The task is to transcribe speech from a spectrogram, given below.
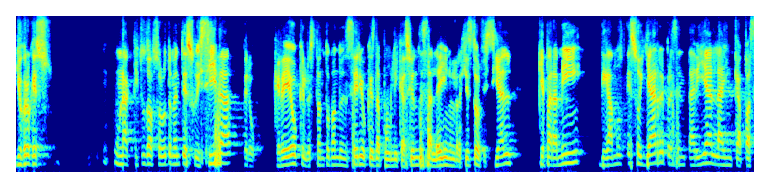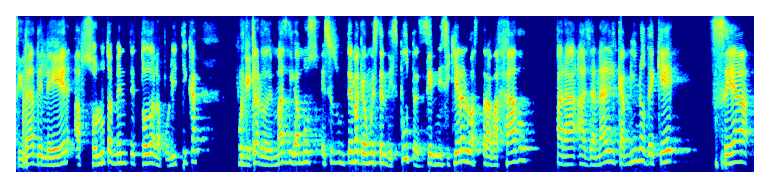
Yo creo que es una actitud absolutamente suicida, pero creo que lo están tomando en serio, que es la publicación de esa ley en el registro oficial, que para mí, digamos, eso ya representaría la incapacidad de leer absolutamente toda la política, porque claro, además, digamos, ese es un tema que aún está en disputa, es decir, ni siquiera lo has trabajado para allanar el camino de que sea,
